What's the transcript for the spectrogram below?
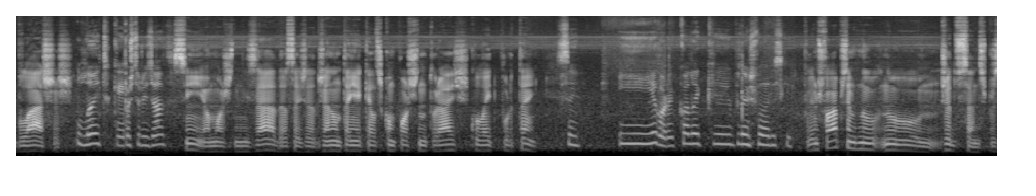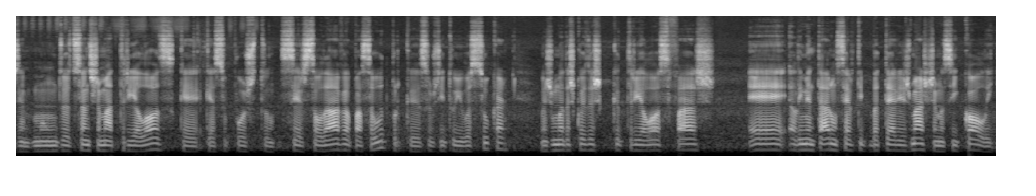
bolachas. O leite, que é pasteurizado? Sim, homogeneizado, ou seja, já não tem aqueles compostos naturais que o leite puro tem. Sim. E agora, qual é que podemos falar a seguir? Podemos falar, por exemplo, no, no dos adoçantes, por exemplo, um dos adoçantes chamado trialose, que é, que é suposto ser saudável para a saúde porque substitui o açúcar, mas uma das coisas que a trialose faz é alimentar um certo tipo de bactérias más, chama-se E. coli,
